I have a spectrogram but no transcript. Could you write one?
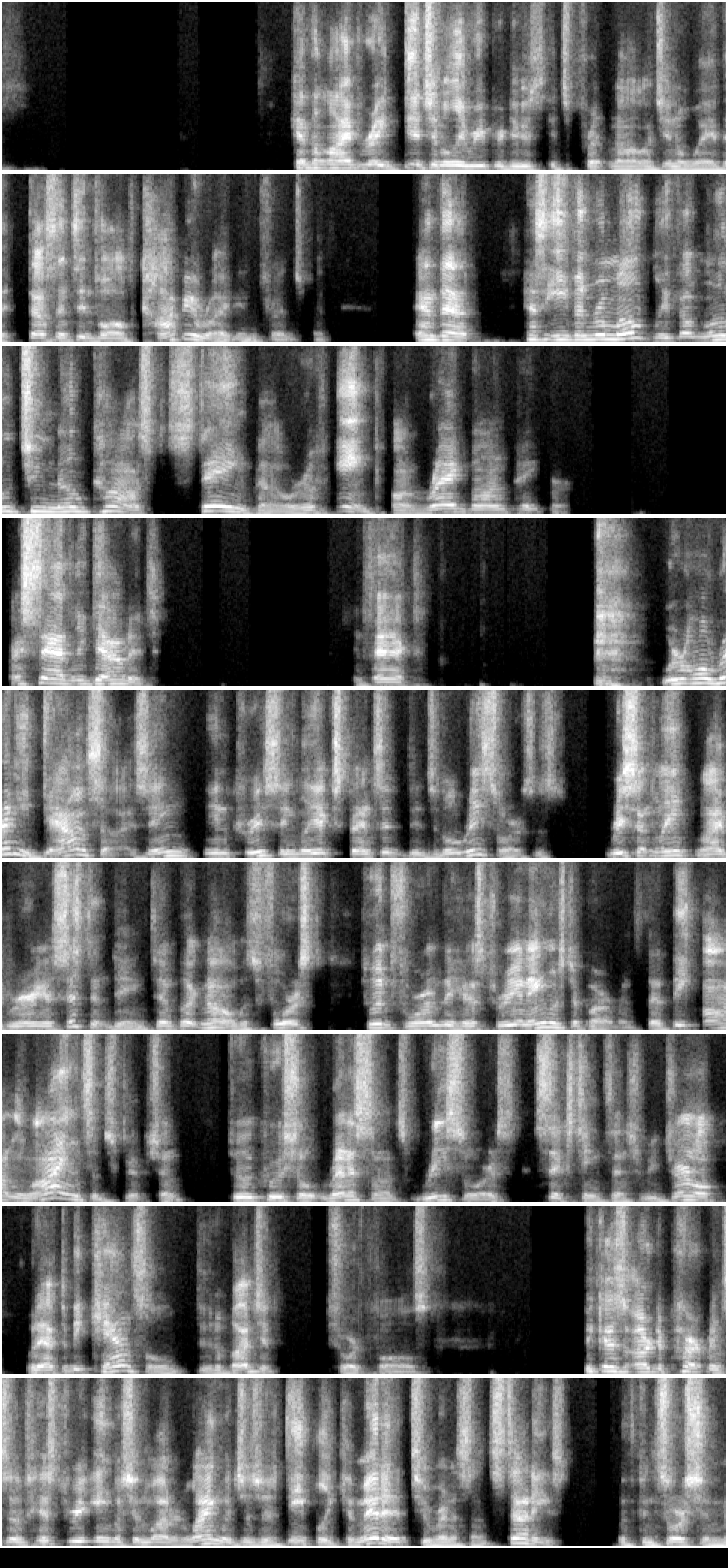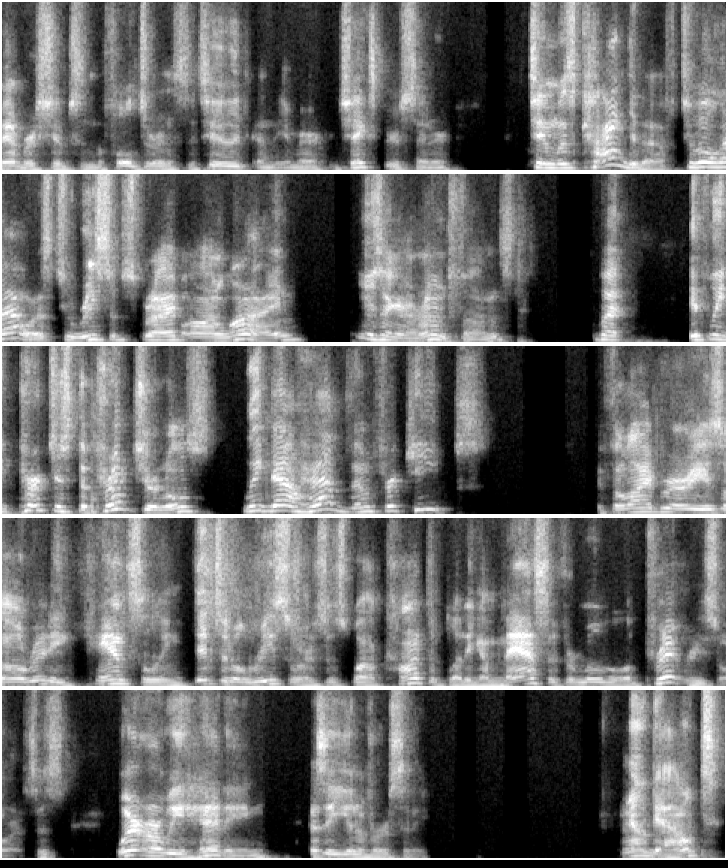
Can the library digitally reproduce its print knowledge in a way that doesn't involve copyright infringement and that has even remotely the low to no cost staying power of ink on rag-on paper? I sadly doubt it. In fact, we're already downsizing increasingly expensive digital resources. Recently, Library Assistant Dean Tim Bucknall was forced to inform the history and English departments that the online subscription to a crucial Renaissance resource, 16th century journal, would have to be canceled due to budget shortfalls. Because our departments of history, English, and modern languages are deeply committed to Renaissance studies with consortium memberships in the Folger Institute and the American Shakespeare Center, Tim was kind enough to allow us to resubscribe online using our own funds. But if we'd purchased the print journals, we'd now have them for keeps. If the library is already canceling digital resources while contemplating a massive removal of print resources, where are we heading as a university? No doubt,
